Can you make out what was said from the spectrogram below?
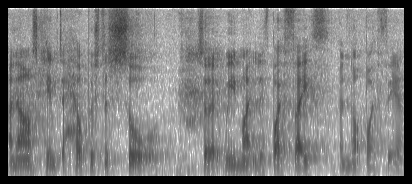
and ask Him to help us to soar so that we might live by faith and not by fear.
